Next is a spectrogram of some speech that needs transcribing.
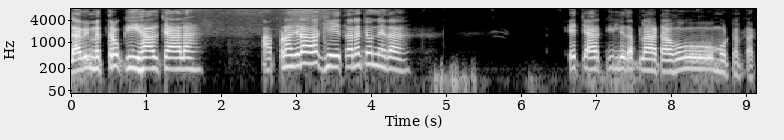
ਲੈ ਵੀ ਮਿੱਤਰੋ, ਕੀ ਹਾਲ ਚਾਲ ਆ? ਆਪਣਾ ਜਿਹੜਾ ਖੇਤ ਆ ਨਾ ਝੋਨੇ ਦਾ, ਇਹ 4 ਕਿੱਲੇ ਦਾ ਪਲਾਟ ਆ ਉਹ ਮੋਟਰ ਤੱਕ।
